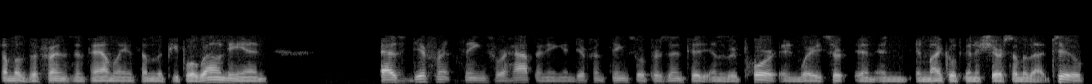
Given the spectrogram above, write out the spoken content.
some of the friends and family and some of the people around Ian as different things were happening and different things were presented in the report in ways and and, and Michael's going to share some of that too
